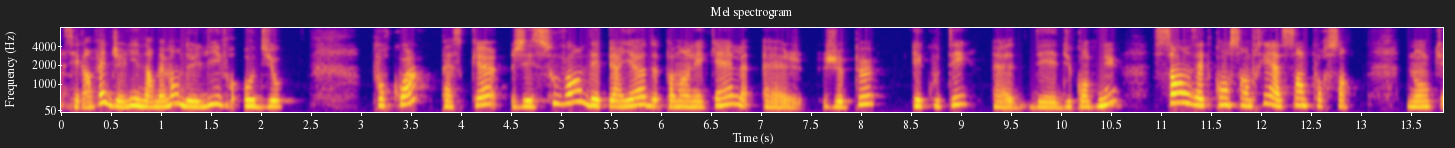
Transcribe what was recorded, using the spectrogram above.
c'est qu'en fait, je lis énormément de livres audio. Pourquoi? Parce que j'ai souvent des périodes pendant lesquelles je peux écouter du contenu sans être concentrée à 100%. Donc,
